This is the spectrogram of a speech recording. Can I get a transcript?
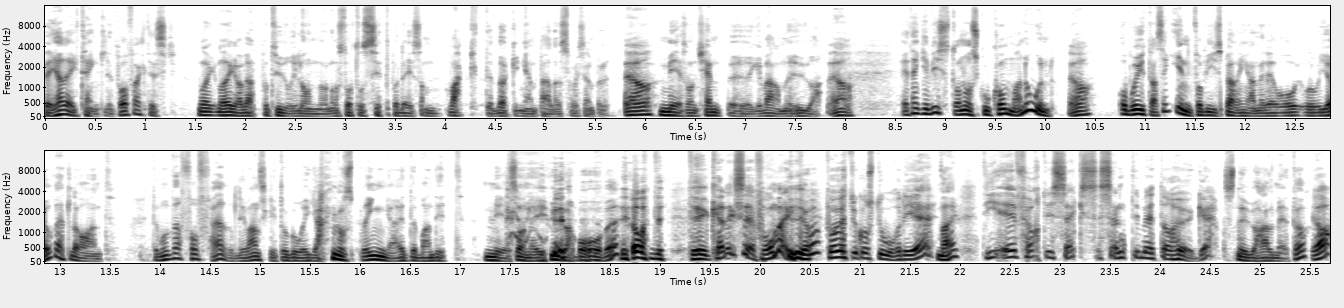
Det har jeg tenkt litt på, faktisk. Når jeg, når jeg har vært på tur i London og stått og sett på de som vakter Buckingham Palace, for eksempel. Ja, Med sånn kjempehøye, varme huer. ja, Jeg tenker, hvis det nå skulle komme noen ja. og bryte seg inn forbi sperringene der og, og gjøre et eller annet Det må være forferdelig vanskelig å gå i gang og springe etter banditt med sånne i hula på hodet? Ja, det, det kan jeg se for meg. Ja. For vet du hvor store de er? Nei. De er 46 centimeter høye. Snaue halvmeter? Ja,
